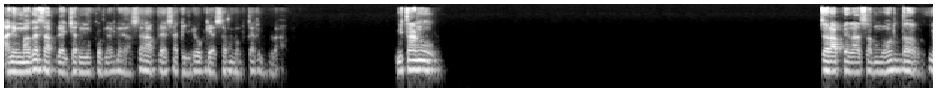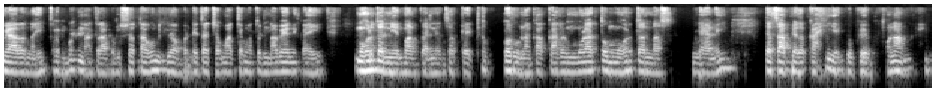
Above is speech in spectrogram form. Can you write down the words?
आणि मगच आपल्या जन्म कुंडली असर आपल्यासाठी योग्य असं मुक्तर मित्रांनो जर आपल्याला असा मुहूर्त मिळाला नाही तर मग मात्र आपण स्वतःहून किंवा पंडिताच्या माध्यमातून नव्याने काही मुहूर्त निर्माण करण्याचा प्रयत्न करू नका. कारण मुळात तो मुहूर्त नसल्याने त्याचा आपल्याला काही एक उपयोग होणार नाही.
